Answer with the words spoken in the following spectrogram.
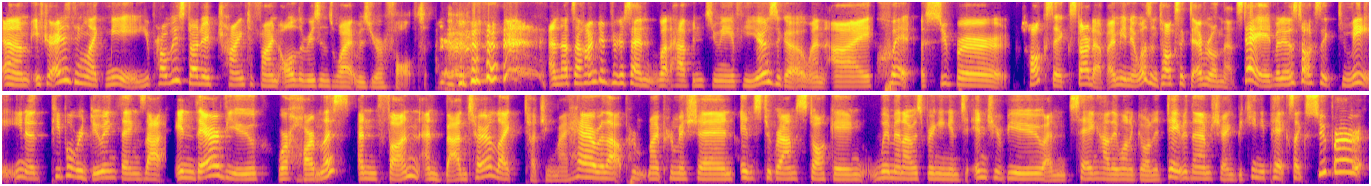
Um, if you're anything like me, you probably started trying to find all the reasons why it was your fault. and that's 100% what happened to me a few years ago when I quit a super toxic startup. I mean, it wasn't toxic to everyone that stayed, but it was toxic to me. You know, people were doing things that, in their view, were harmless and fun and banter, like touching my hair without per- my permission, Instagram stalking women I was bringing into interview and saying how they want to go on a date with them, sharing bikini pics, like super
